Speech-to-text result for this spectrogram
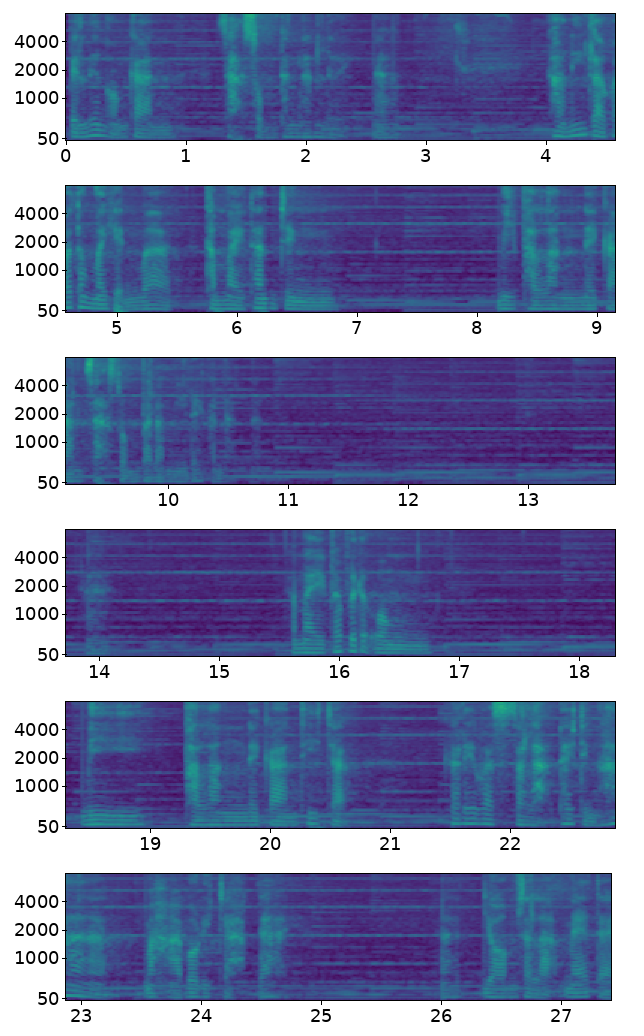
เป็นเรื่องของการสะสมทั้งนั้นเลยนะครับคราวนี้เราก็ต้องมาเห็นว่าทำไมท่านจึงมีพลังในการสะสมบารมีได้ขนาด ไมพระพุทธองค์ มีพลังในการที่จะก็เรียกว่าสละได้ถึงห้ามหาบริจาคได้นะยอมสละแม้แต่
